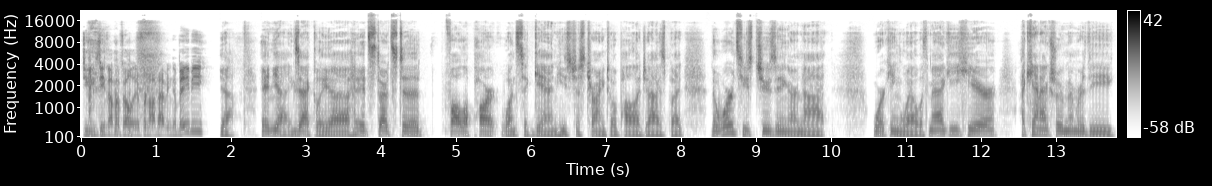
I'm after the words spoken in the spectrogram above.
do you think I'm a failure for not having a baby? Yeah. And yeah, exactly. Uh, it starts to fall apart once again. He's just trying to apologize, but the words he's choosing are not working well with Maggie here. I can't actually remember the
